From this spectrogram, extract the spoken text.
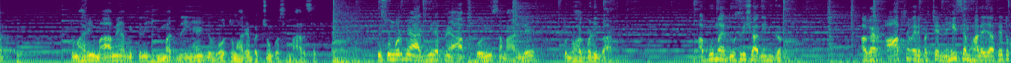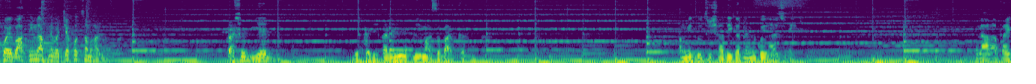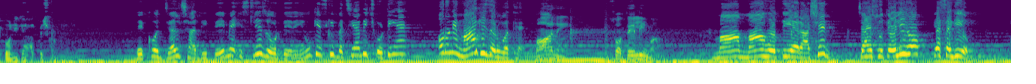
तुम्हारी माँ में अब इतनी हिम्मत नहीं है कि वो तुम्हारे बच्चों को संभाल सके। इस उम्र में आदमी अपने आप को ही संभाल ले तो बहुत बड़ी बात है। अबू मैं दूसरी शादी नहीं करूँ अगर आपसे मेरे बच्चे नहीं संभाले जाते तो कोई बात नहीं मैं अपने बच्चे खुद संभाल लूँगा। राशिद ये ये तरीका नहीं है अपनी माँ से बात करने का। अम्मी दूसरी शादी करने में कोई हर्ज नहीं। फ़िलहाल आप भाई को उन्हीं के हाल पे छोड़ देखो जल्द शादी पे मैं इसलिए ज़ोर दे रही हूँ कि इसकी बच्चियाँ भी छोटी हैं और उन्हें माँ की ज़रूरत है। माँ नहीं सौतेली माँ। माँ माँ होती है राशिद चाहे सुतेली हो या सगी हो।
